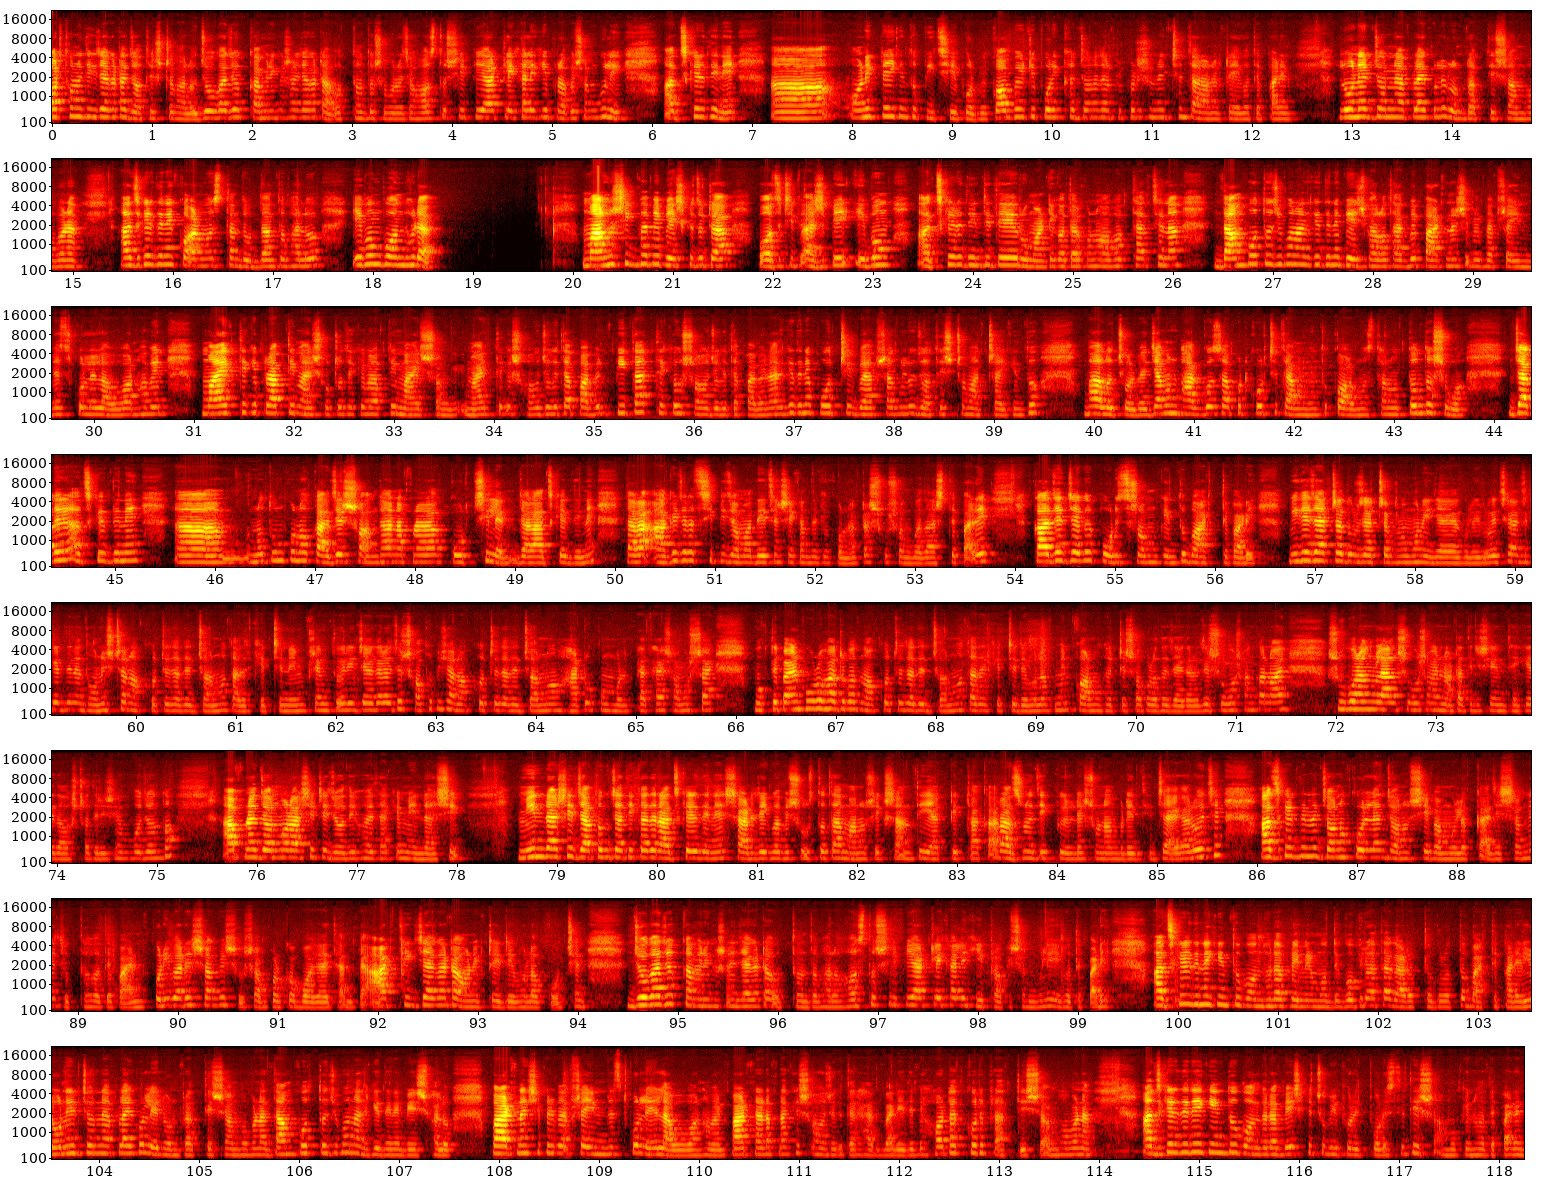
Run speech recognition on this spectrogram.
অর্থনৈতিক জায়গাটা যথেষ্ট ভালো। যোগাযোগ কমিউনিকেশনের জায়গাটা অত্যন্ত শুভ রয়েছে। হস্তশিল্পী আর্ট লেখালেখি প্রফেশনগুলি আজকের দিনে অনেকটাই কিন্তু পিছিয়ে পড়বে। কম্পিটিটিভ পরীক্ষার জন্য যারা প্রিপারেশন নিচ্ছেন, তারা অনেকটা এগোতে পারেন। লোনের জন্য অ্যাপ্লাই করলে লোন প্রাপ্তির সম্ভাবনা। আজকের দিনে কর্মস্থান দুর্দান্ত ভালো। এবং বন্ধুরা মানসিকভাবে বেশ কিছুটা পজিটিভ আসবে এবং আজকের দিনটিতে রোমান্টিকতার কোনো অভাব থাকছে না। দাম্পত্য জীবন আজকের দিনে বেশ ভালো থাকবে। পার্টনারশিপের ব্যবসায় ইনভেস্ট করলে লাভবান হবেন। মায়ের থেকে প্রাপ্তি, মায়ের ছোট থেকে প্রাপ্তি, মায়ের সঙ্গে, মায়ের থেকে সহযোগিতা পাবেন, পিতার থেকেও সহযোগিতা পাবেন। আজকের দিনে পৈতৃক ব্যবসাগুলো যথেষ্ট মাত্রায় কিন্তু ভালো চলবে। যেমন ভাগ্য সাপোর্ট করছে, তেমন কিন্তু কর্মস্থান অত্যন্ত শুভ। যাদের আজকের দিনে নতুন কোনো কাজের সন্ধান আপনারা করছিলেন, যারা আজকের দিনে তারা আগে যারা সিপি জমা দিয়েছেন সেখান থেকে কোনো একটা সুসংবাদ আসতে পারে। কাজের জায়গায় পরিশ্রম কিন্তু বাড়তে পারে। বিদে যাত্রা, দূরযাত্রা, ভ্রমণ এই জায়গাগুলি রয়েছে। আজকের দিনে ধনিষ্ঠা নক্ষত্রে যাদের জন্ম, তাদের ক্ষেত্রে নেম ফ্রেম তৈরির জায়গা রয়েছে। শতপিসা নক্ষত্রে যাদের জন্ম, হাঁটু, কোমর ব্যথায় সমস্যায় ভুগতে পারেন। পুরো হাঁটুপাত নক্ষত্রে যাদের জন্ম, তাদের ক্ষেত্রে ডেভেলপমেন্ট কর্মক্ষেত্রে সফলতার জায়গা রয়েছে। শুভ সংখ্যা নয়, শুভ রং লাল। শুভ সময় নটা তিরিশ এম থেকে দশটা তিরিশ এম পর্যন্ত। আপনার জন্ম রাশিটি যদি হয়ে থাকে মীন রাশি। মীন রাশির জাতক জাতিকাদের আজকের দিনে শারীরিকভাবে সুস্থতা, মানসিক শান্তি অ্যাক্টিভ থাকা, রাজনৈতিক ফিল্ডে সুনাম বৃদ্ধির জায়গা রয়েছে। আজকের দিনে জনকল্যাণ, জনসেবামূলক কাজের সঙ্গে যুক্ত হতে পারেন। পরিবারের সঙ্গে সুসম্পর্ক বজায় থাকবে। আর্থিক জায়গাটা অনেকটাই ডেভেলপ করছেন। যোগাযোগ কমিউনিকেশনের জায়গাটা অত্যন্ত ভালো। হস্তশিল্পী আর্ট লেখালেখি প্রফেশনগুলি এগোতে পারে। আজকের দিনে কিন্তু বন্ধুরা প্রেমের মধ্যে গভীরতা, গাঢ়ত্ব, গুরুত্ব বাড়তে পারে। লোনের জন্য অ্যাপ্লাই করলে লোন প্রাপ্তির সম্ভাবনা, দাম্পত্য জীবন আজকের দিনে বেশ ভালো। পার্টনারশিপ পার্টনারশিপের ব্যবসায় ইনভেস্ট করলে লাভবান হবেন। পার্টনার আপনাকে সহযোগিতার হাত বাড়িয়ে দেবে। হঠাৎ করে প্রাপ্তির সম্ভাবনা। আজকের দিনে কিন্তু বন্ধুরা বেশ কিছু বিপরীত পরিস্থিতির সম্মুখীন হতে পারেন।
